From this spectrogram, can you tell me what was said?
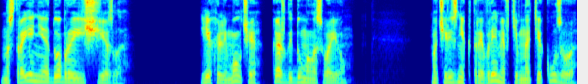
настроение доброе исчезло. Ехали молча, каждый думал о своем. Но через некоторое время в темноте кузова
